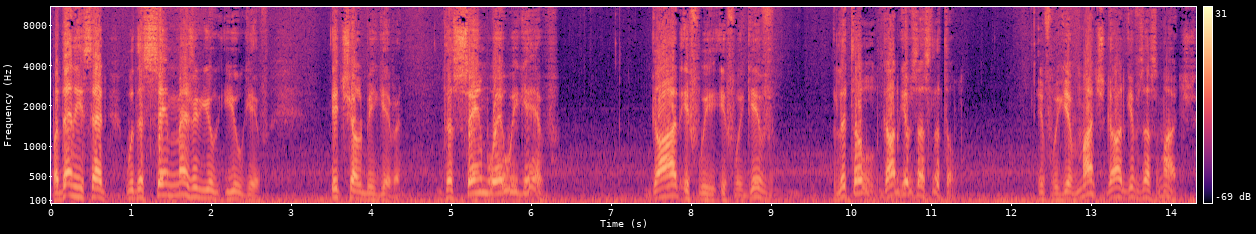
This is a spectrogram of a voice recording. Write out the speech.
But then he said, with the same measure you, you give, it shall be given. The same way we give. God, if we if we give little, God gives us little. If we give much, God gives us much.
